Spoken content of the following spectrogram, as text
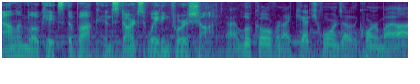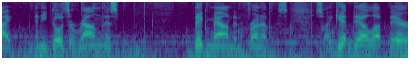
Allen locates the buck and starts waiting for a shot. And I look over and I catch horns out of the corner of my eye and he goes around this big mound in front of us. So I get Dale up there.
